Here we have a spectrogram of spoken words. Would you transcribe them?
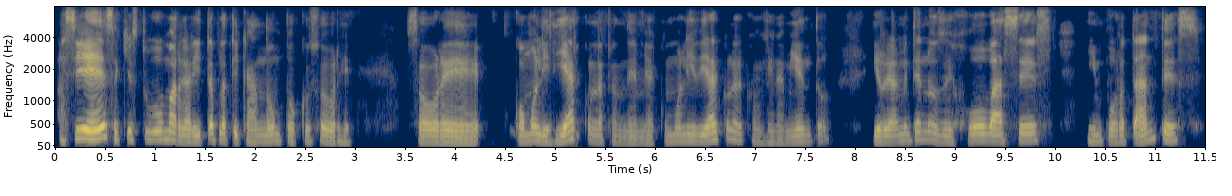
Así es, aquí estuvo Margarita platicando un poco sobre, sobre cómo lidiar con la pandemia, cómo lidiar con el confinamiento y realmente nos dejó bases importantes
